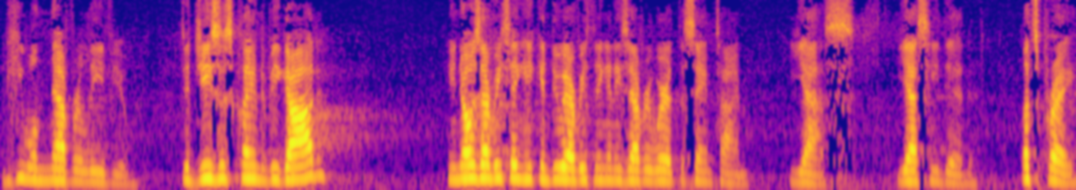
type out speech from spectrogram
and he will never leave you. Did Jesus claim to be God? He knows everything, he can do everything, and he's everywhere at the same time. Yes. Yes, he did. Let's pray.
